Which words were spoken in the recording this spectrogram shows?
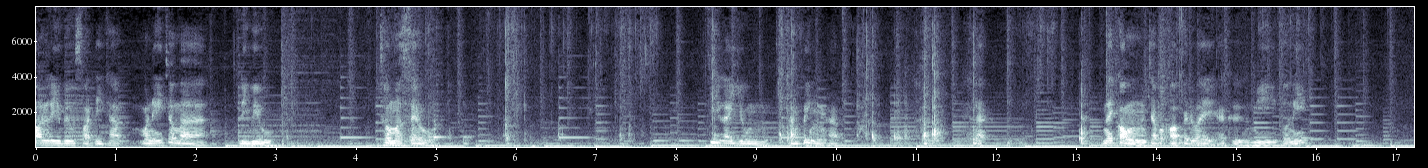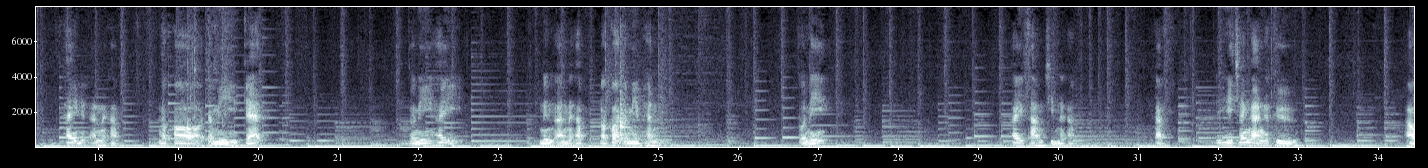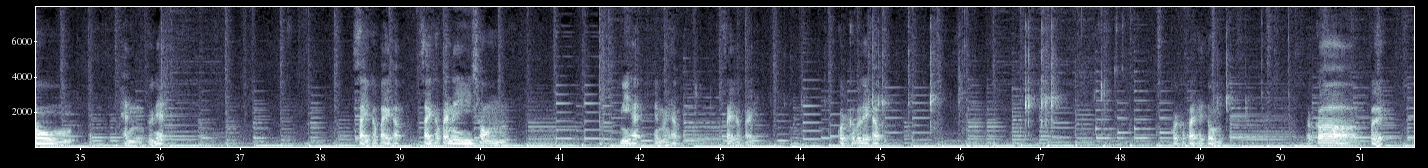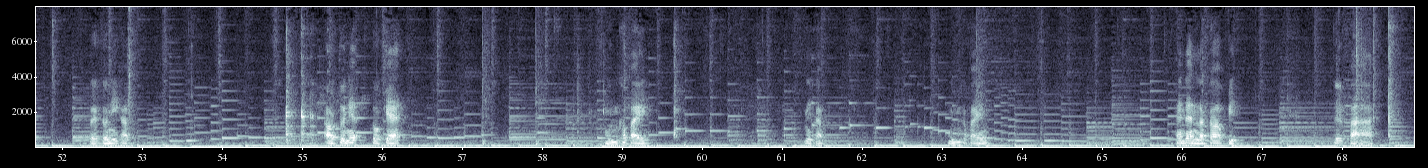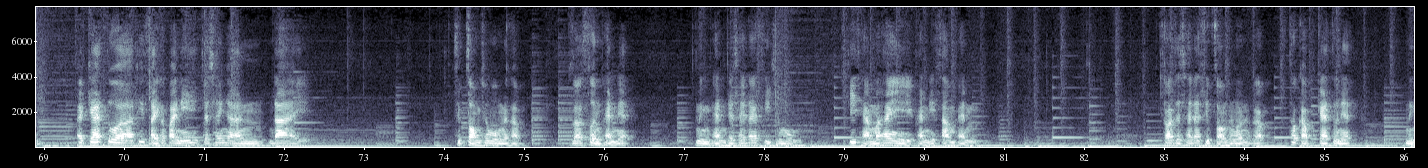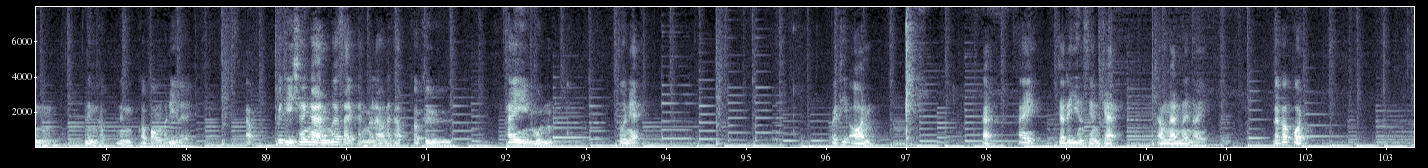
ปอนรีวิวสวัสดีครับ วันนี้จะมารีวิวโทมาเซลที่ไรยุงแคมปิ้งนะครับนะในกล่องจะประกอบไปด้วยก็คือมีตัวนี้ให้หนึ่งอันนะครับ แล้วก็จะมีแก๊สตัวนี้ให้หนึ่งอันนะครับ แล้วก็จะมีแผ่น ตัวนี้ ให้ 3 ชิ้นนะครับครับวิธีใช้งานก็คือ เอาแผ่นตัวเนี้ยใส่เข้าไปครับ ใส่เข้าไปในช่องนี่ฮะเห็นไหมครับ ใส่เข้าไป กดเข้าไปเลยครับ กดเข้าไปให้ตรง แล้วก็เปิด เปิดตัวนี้ครับ เอาตัวเนี้ยตัวแก๊ส หมุนเข้าไปนี่ครับหมุนเข้าไปให้แน่นแล้วก็ปิดด้วยฝาไอ้แก๊สตัวที่ใส่เข้าไปนี้จะใช้งานได้ 12 ชั่วโมงนะครับ แล้วส่วนแผ่นเนี้ยหนึ่งแผ่นจะใช้ได้ 4 ชั่วโมง ที่แถมมาให้แผ่นนี้ 3 แผ่น ก็จะใช้ได้ 12 ชั่วโมงเท่ากับเท่ากับแก๊สตัวเนี้ยหนึ่งหนึ่งกับหนึ่งกระป๋องพอดีเลย ครับ วิธีใช้งานเมื่อใส่แผ่นมาแล้วนะครับ ก็คือให้หมุนตัวเนี้ยไปที่ออนฮะให้จะได้ยินเสียงแก๊สทำงานหน่อยๆ แล้วก็กด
